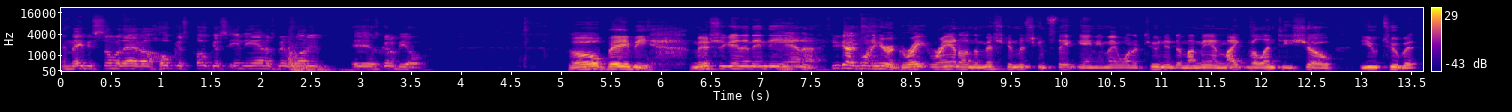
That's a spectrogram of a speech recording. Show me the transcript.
and maybe some of that uh, hocus pocus Indiana's been running is going to be over. Oh, baby. Michigan and Indiana. If you guys want to hear a great rant on the Michigan Michigan State game, you may want to tune into my man Mike Valenti's show, YouTube it.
